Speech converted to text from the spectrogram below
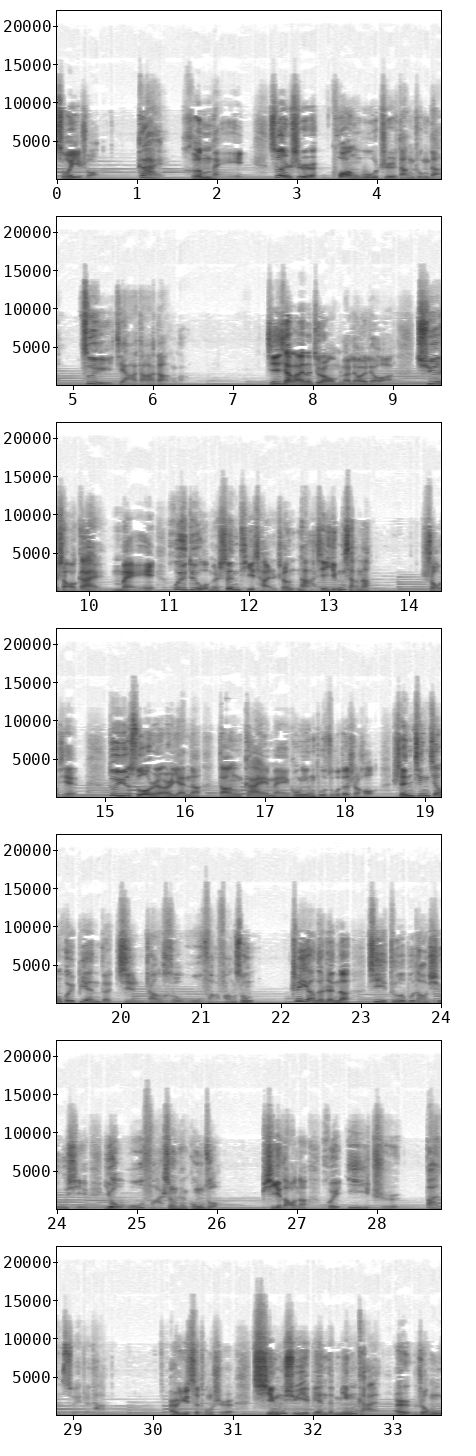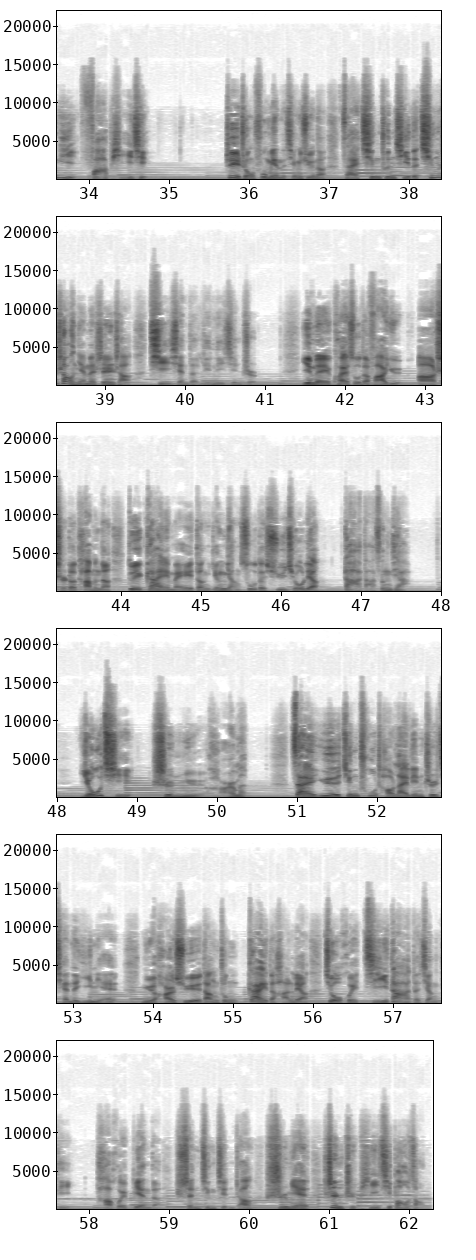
所以说，钙和镁算是矿物质当中的最佳搭档了。接下来呢，就让我们来聊一聊啊，缺少钙、镁会对我们身体产生哪些影响呢？首先，对于所有人而言呢，当钙、镁供应不足的时候，神经将会变得紧张和无法放松。这样的人呢，既得不到休息，又无法胜任工作，疲劳呢会一直伴随着他，而与此同时，情绪也变得敏感而容易发脾气。这种负面的情绪呢，在青春期的青少年们身上体现得淋漓尽致，因为快速的发育啊，使得他们呢对钙、镁等营养素的需求量大大增加，尤其是女孩们。在月经初潮来临之前的一年，女孩血液当中钙的含量就会极大的降低，她会变得神经紧张、失眠，甚至脾气暴躁。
